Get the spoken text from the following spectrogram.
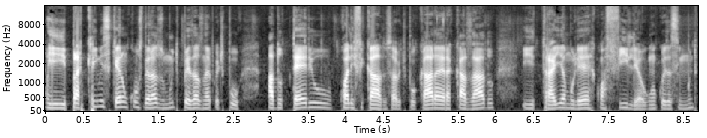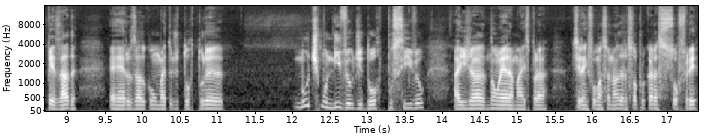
e para crimes que eram considerados muito pesados na época, tipo adultério qualificado, sabe? Tipo, o cara era casado e traía a mulher com a filha, alguma coisa assim muito pesada, era usado como método de tortura no último nível de dor possível. Aí já não era mais para tirar informação nada, era só para o cara sofrer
